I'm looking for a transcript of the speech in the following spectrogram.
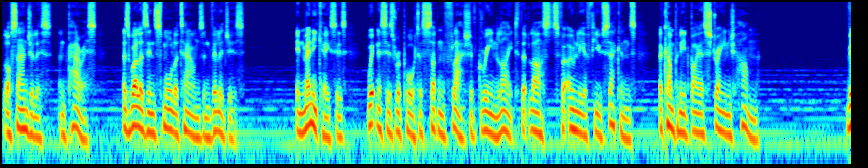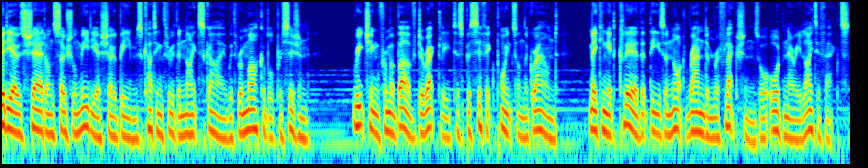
Los Angeles, and Paris, as well as in smaller towns and villages. In many cases, witnesses report a sudden flash of green light that lasts for only a few seconds, accompanied by a strange hum. Videos shared on social media show beams cutting through the night sky with remarkable precision reaching from above directly to specific points on the ground, making it clear that these are not random reflections or ordinary light effects.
